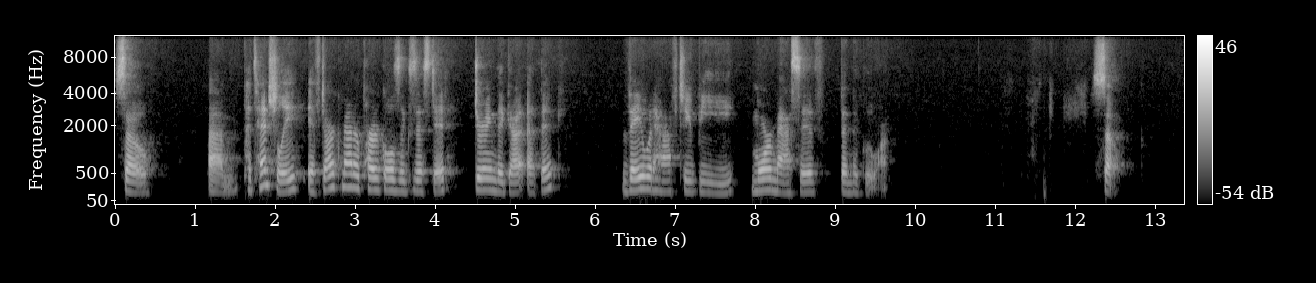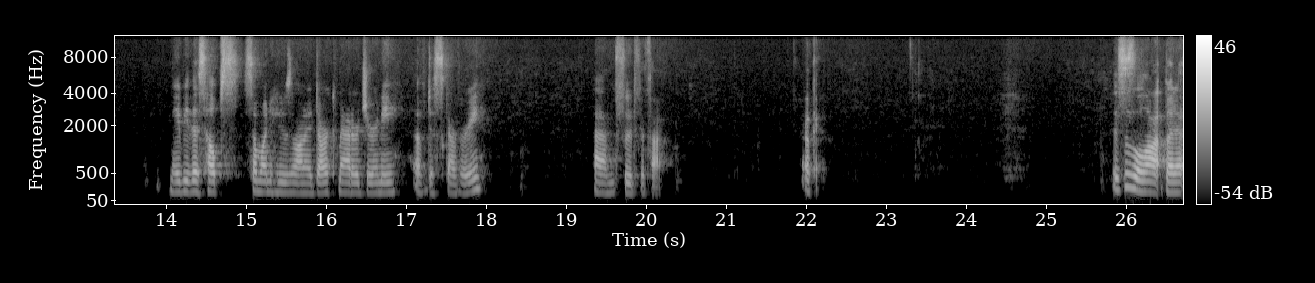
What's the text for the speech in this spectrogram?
So um, potentially, if dark matter particles existed during the GUT epoch, they would have to be more massive than the gluon. So maybe this helps someone who's on a dark matter journey of discovery. Um, food for thought. Okay. This is a lot, but uh,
